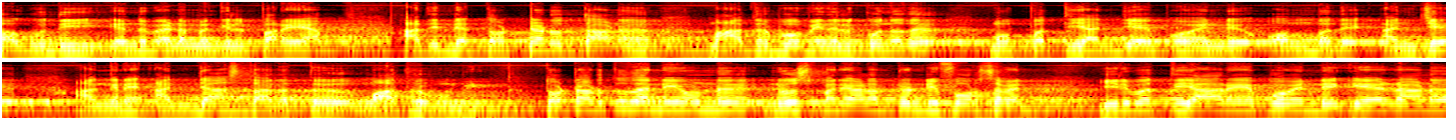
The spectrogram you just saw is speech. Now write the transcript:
പകുതി എന്ന് വേണമെങ്കിൽ പറയാം. അതിന്റെ തൊട്ടടുത്താണ് മാതൃഭൂമി നിൽക്കുന്നത്. മുപ്പത്തി അഞ്ച് പോയിന്റ് ഒമ്പത് അഞ്ച്. അങ്ങനെ അഞ്ചാം സ്ഥാനത്ത് മാതൃഭൂമി. തൊട്ടടുത്ത് തന്നെയുണ്ട് news Malayalam twenty four seven. ഇരുപത്തി ആറ് പോയിന്റ് ഏഴാണ്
